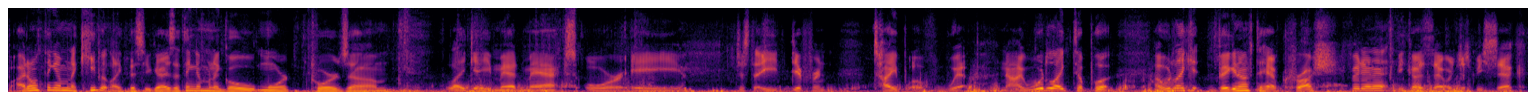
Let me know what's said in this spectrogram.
but I don't think I'm gonna keep it like this, you guys. I think I'm gonna go more towards um, like a Mad Max or a just a different type of whip. Now I would like to put, I would like it big enough to have crush fit in it because that would just be sick.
